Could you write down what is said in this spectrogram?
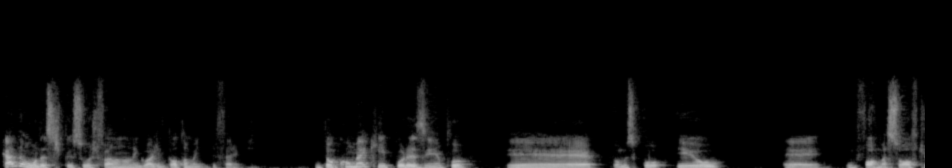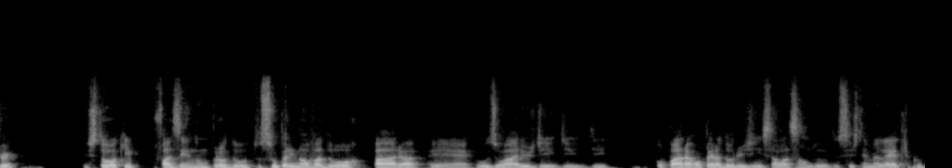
Cada uma dessas pessoas falando uma linguagem totalmente diferente. Então, como é que, por exemplo, é, vamos supor, eu, é, em forma software, estou aqui fazendo um produto super inovador para é, usuários de, de, de, ou para operadores de instalação do, do sistema elétrico.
